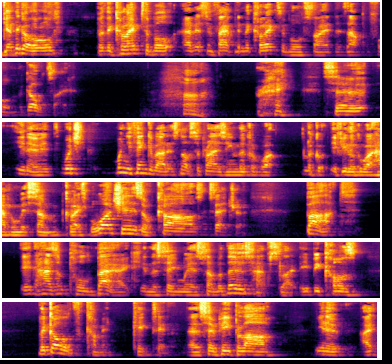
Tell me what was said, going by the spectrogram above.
Get the gold, but the collectible, and it's in fact been the collectible side that's outperformed the gold side. Huh. Right. So, you know, it's, which when you think about it, it's not surprising. Look at what, look at, if you look at what happened with some collectible watches or cars, etc. But it hasn't pulled back in the same way as some of those have slightly because the gold's come in, kicked in. And so people are, you know, I,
